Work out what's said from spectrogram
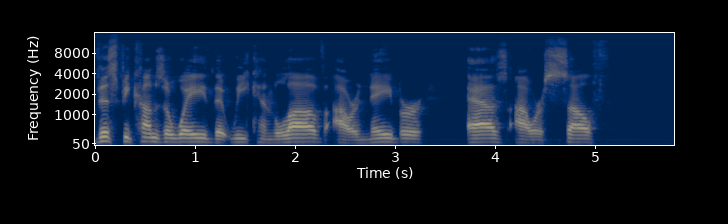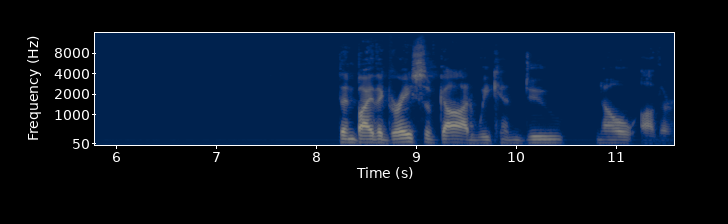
this becomes a way that we can love our neighbor as ourself then by the grace of God we can do no other.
